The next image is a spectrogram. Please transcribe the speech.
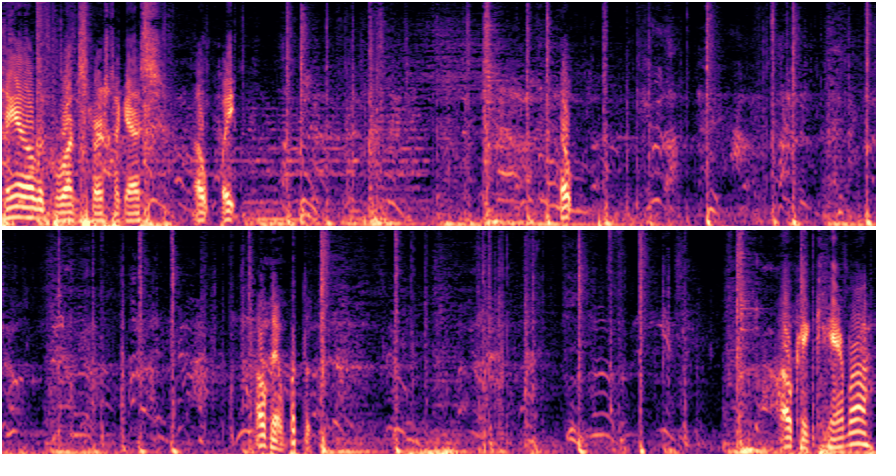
Take out all the grunts first, I guess. Oh, wait. Nope. Okay, what the... Okay, camera.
